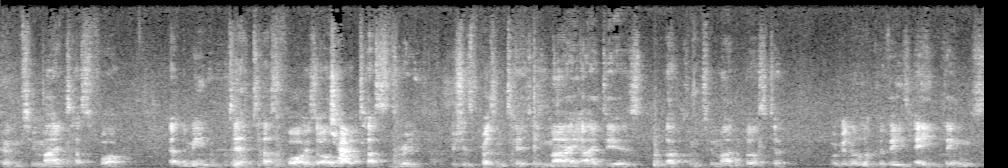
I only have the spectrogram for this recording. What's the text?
welcome to my task four. And I mean, task four is all about task three, which is presenting my ideas that come to my poster. We're going to look at these eight things.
